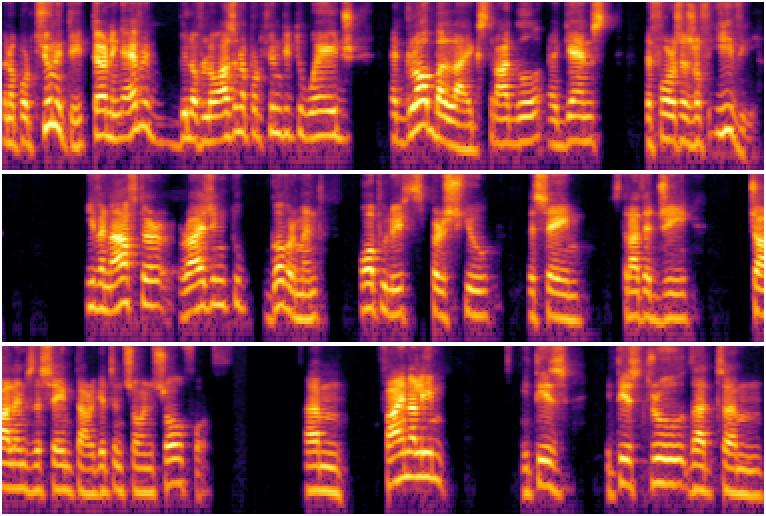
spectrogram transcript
an opportunity, turning every bill of law as an opportunity to wage a global like struggle against the forces of evil. Even after rising to government, populists pursue the same strategy, challenge the same targets, and so on and so forth. Um, finally, it is, it is true that um,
